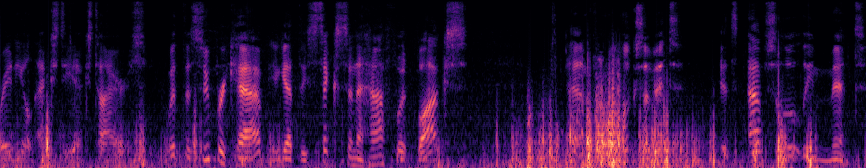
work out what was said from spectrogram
radial XTX tires. With the Super Cab, you get the six and a half foot box and from the looks of it, it's absolutely mint.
